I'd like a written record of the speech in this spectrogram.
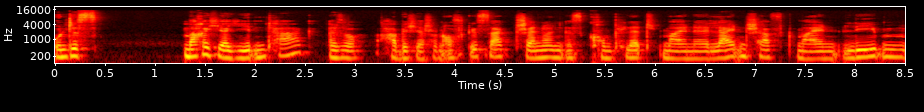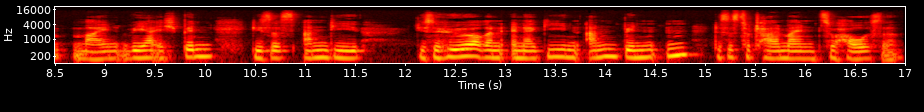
Und das mache ich ja jeden Tag. Also habe ich ja schon oft gesagt, Channeln ist komplett meine Leidenschaft, mein Leben, mein wer ich bin, dieses an die diese höheren Energien anbinden, das ist total mein Zuhause.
